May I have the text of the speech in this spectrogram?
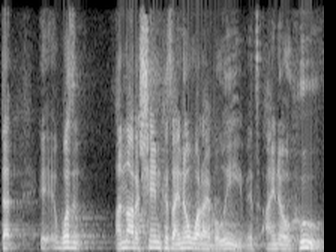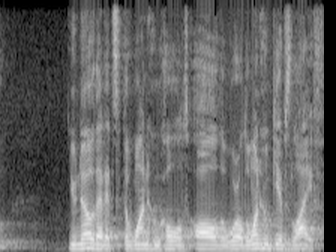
That it wasn't, I'm not ashamed because I know what I believe. It's, I know who. You know that it's the one who holds all the world, the one who gives life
